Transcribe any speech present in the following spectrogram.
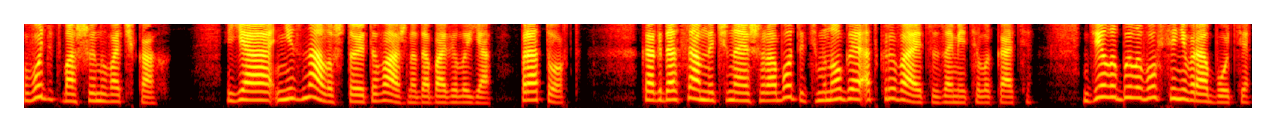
водит машину в очках. «Я не знала, что это важно», — добавила я, — «про торт». «Когда сам начинаешь работать, многое открывается», — заметила Катя. Дело было вовсе не в работе,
